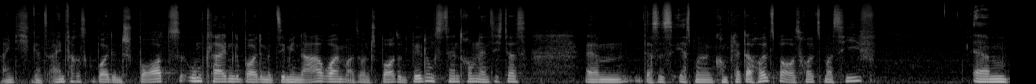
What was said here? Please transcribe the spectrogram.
eigentlich ein ganz einfaches Gebäude, ein Sportumkleidengebäude mit Seminarräumen, also ein Sport- und Bildungszentrum nennt sich das. Ähm, das ist erstmal ein kompletter Holzbau aus Holzmassiv ähm,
